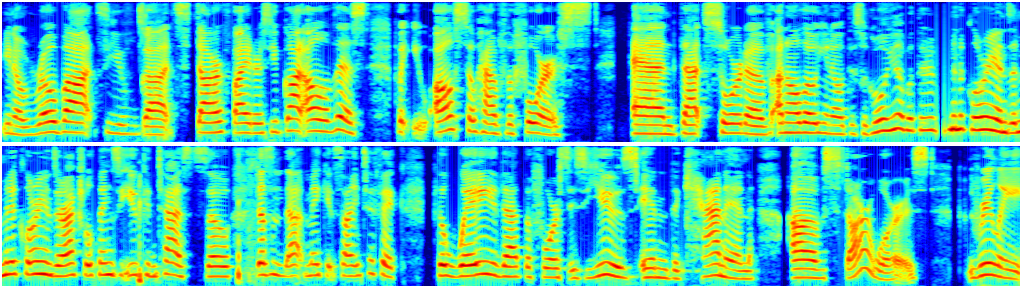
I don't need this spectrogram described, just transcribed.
you know, robots. You've got starfighters. You've got all of this, but you also have the force. And that sort of, and although, you know, this like, oh yeah, but they're midichlorians and midichlorians are actual things that you can test. So doesn't that make it scientific? The way that the force is used in the canon of Star Wars really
